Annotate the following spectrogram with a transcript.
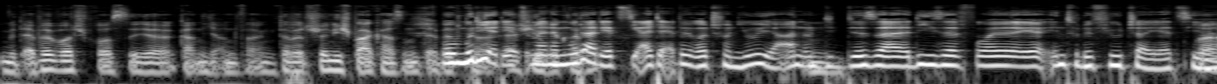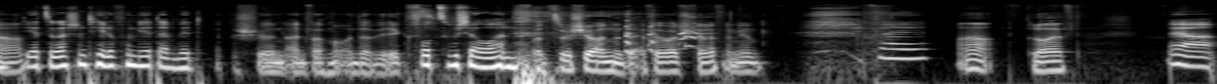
mit Apple Watch brauchst du hier gar nicht anfangen. Da wird schön die Sparkassen. Der Meine, Mutti hat grad jetzt, meine Mutter hat jetzt die alte Apple Watch von Julian und die, dieser, die ist ja voll äh, into the future jetzt hier. Ah, ja. Die hat sogar schon telefoniert damit. Schön einfach mal unterwegs. Vor Zuschauern. Vor Zuschauern mit der Apple Watch telefonieren. Geil. Ah, läuft. Ja.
